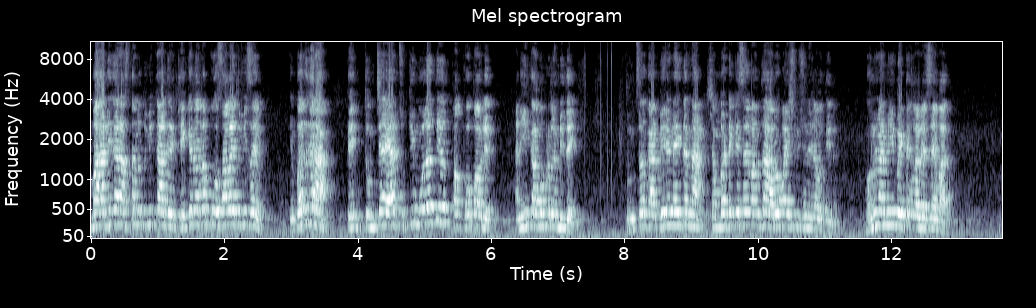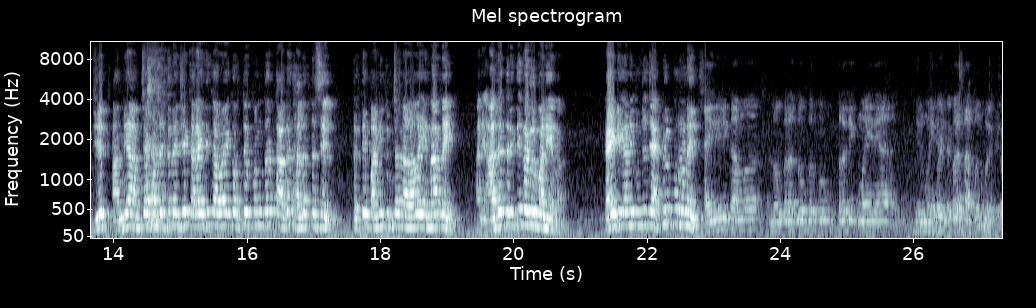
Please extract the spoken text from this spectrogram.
मग अधिकार असताना तुम्ही का दे ठेकेदाराला पोसालाय तुम्ही साहेब. हे बंद करा. ते तुमच्या या चुकीमुळे ते फोपावलेत आणि ही कामं प्रलंबित आहेत. तुमचं गांभीर्य नाही त्यांना. शंभर टक्के साहेब आमचा आरोप आहे शिवसेनेच्या वतीनं. म्हणून आम्ही ही बैठक लावली साहेब आज. जे आम्ही आमच्या पद्धतीने जे करायची कारवाई करतोय पण जर कागद हालत नसेल तर ते पाणी तुमच्या नळाला येणार नाही. आणि आलं तरी ते गडूळ पाणी येणार. काही ठिकाणी तुमचे जॅक्युल पूर्ण नाहीत राहिलेली कामं लवकरात लवकर करून परत एक महिन्या दीड महिन्या परत आपण भेटू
